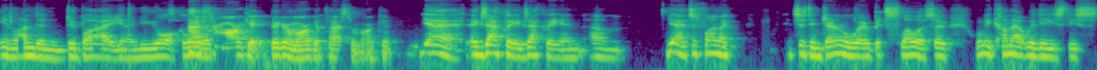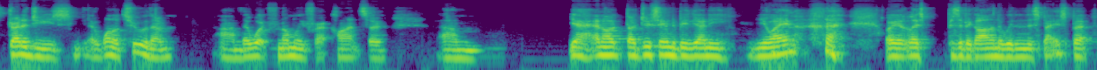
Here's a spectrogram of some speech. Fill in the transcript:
in London, Dubai, you know, New York. Faster market, bigger market, faster market. Yeah, exactly, exactly, and um, yeah, just find like just in general we're a bit slower. So when we come out with these these strategies, you know, one or two of them, um, they work phenomenally for our clients. So um, yeah, and I, I, do seem to be the only Niuean, or at least Pacific Islander within this space. But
